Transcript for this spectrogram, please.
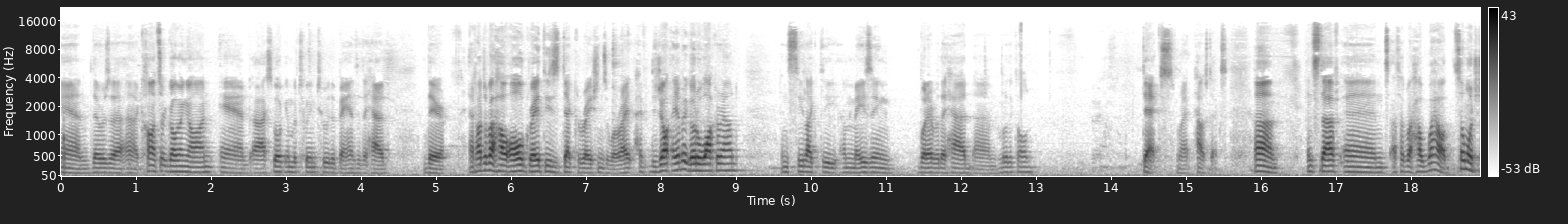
And there was a, a concert going on, and I spoke in between two of the bands that they had there. And I talked about how all great these decorations were, right? Have, did y'all, anybody go to Walkaround and see like the amazing, whatever they had, um, what are they called? decs, right? House decs. And stuff. And I talked about how, wow, so much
